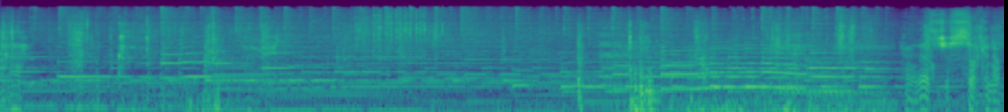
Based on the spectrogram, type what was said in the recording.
Ah. That's just sucking up.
